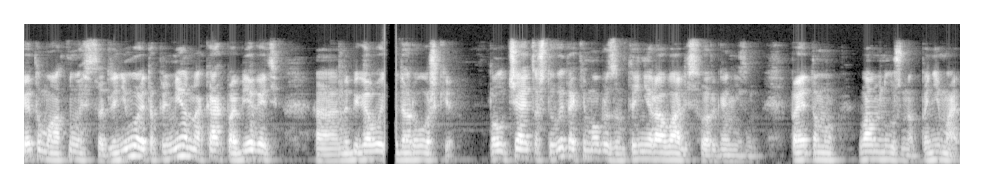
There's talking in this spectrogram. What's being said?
к этому относится. Для него это примерно как побегать э, на беговой дорожке. Получается, что вы таким образом тренировали свой организм. Поэтому вам нужно понимать,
